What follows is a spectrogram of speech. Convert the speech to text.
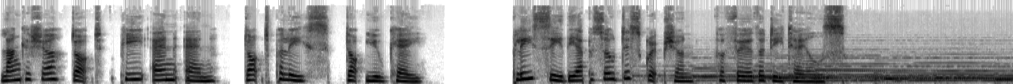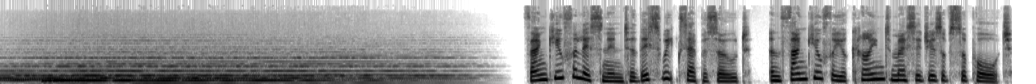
lancashire.pnn.police.uk. Please see the episode description for further details. Thank you for listening to this week's episode, and thank you for your kind messages of support,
